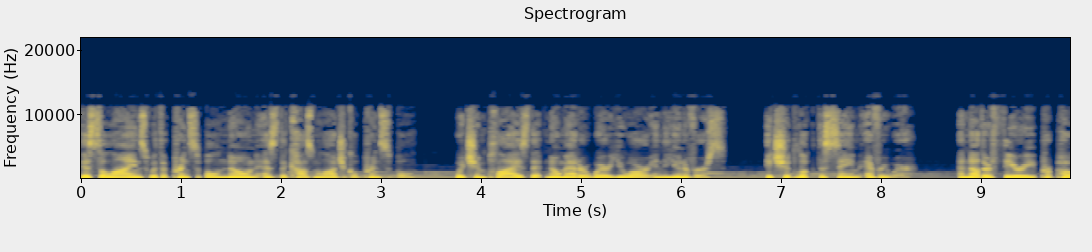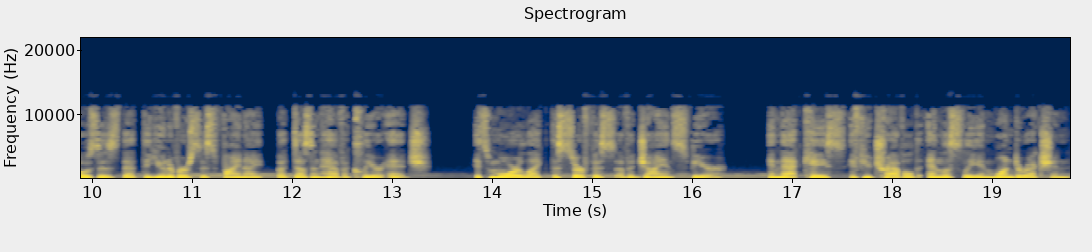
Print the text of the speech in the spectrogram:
This aligns with a principle known as the cosmological principle, which implies that no matter where you are in the universe, it should look the same everywhere. Another theory proposes that the universe is finite but doesn't have a clear edge. It's more like the surface of a giant sphere. In that case, if you traveled endlessly in one direction,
